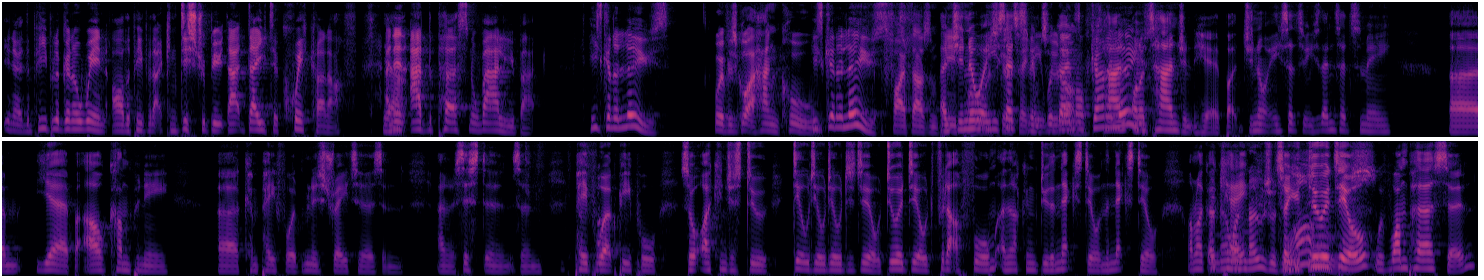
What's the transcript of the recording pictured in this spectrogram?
You know, the people who are going to win are the people that can distribute that data quick enough and Yeah. then add the personal value back. He's going to lose. Well, if he's got a hand call, He's going to lose. five thousand people. And do you know what he it's gonna said to take me? him We're going long. off Gonna tan- on a lose. tangent here, but do you know what he said to me? He then said to me, um, "Yeah, but our company uh, can pay for administrators and and assistants and paperwork people, so I can just do deal, deal, deal, deal, deal, do a deal, fill out a form, and then I can do the next deal and the next deal." I'm like, But no okay, one knows you're so you do a deal with one person.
